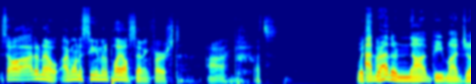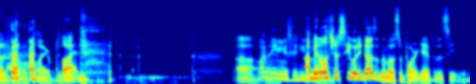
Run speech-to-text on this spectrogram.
So I don't know. I want to see him in a playoff setting first. Uh, that's which I'd I- rather not be my judgment of a player, but oh, I mean, he's, he's I mean, young. let's just see what he does in the most important games of the season.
